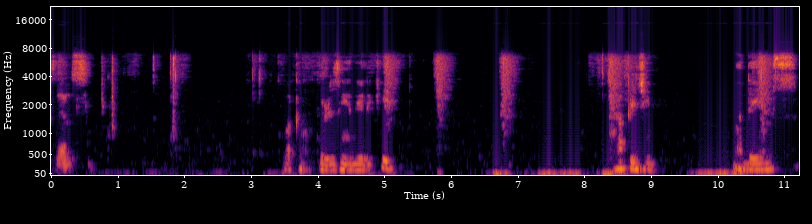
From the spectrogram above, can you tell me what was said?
zero cinco. Colocar uma corzinha nele aqui. Rapidinho. Madeiras.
